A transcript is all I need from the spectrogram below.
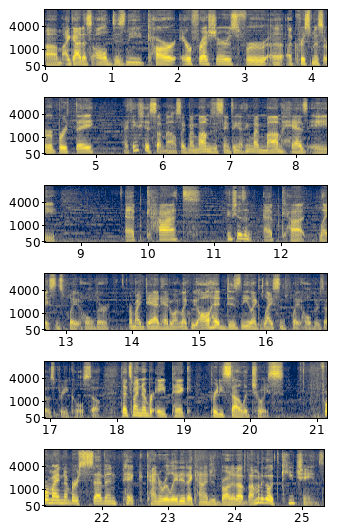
Um, I got us all Disney car air fresheners for a, a, Christmas or a birthday. I think she has something else. Like my mom's the same thing. I think my mom has a Epcot. I think she has an Epcot license plate holder or my dad had one. Like we all had Disney like license plate holders. That was pretty cool. So that's my number eight pick. Pretty solid choice. For my number seven pick, kind of related, I kind of just brought it up. I'm gonna go with keychains.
